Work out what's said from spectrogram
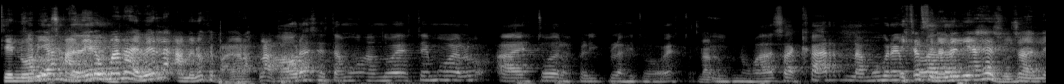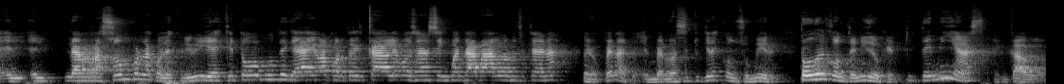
que no Sí, había manera humana de verla a menos que pagaras plata. Ahora se está mudando este modelo a esto de las películas y todo esto. Claro. Y nos va a sacar la mugre. Es que al final del día es eso, o sea, el- el- la razón por la cual escribí es que todo el mundo que ah, va a cortar el cable, pues sean 50 palos, no sé qué, nada. Pero espérate, en verdad si tú quieres consumir todo el contenido que tú tenías en cable,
